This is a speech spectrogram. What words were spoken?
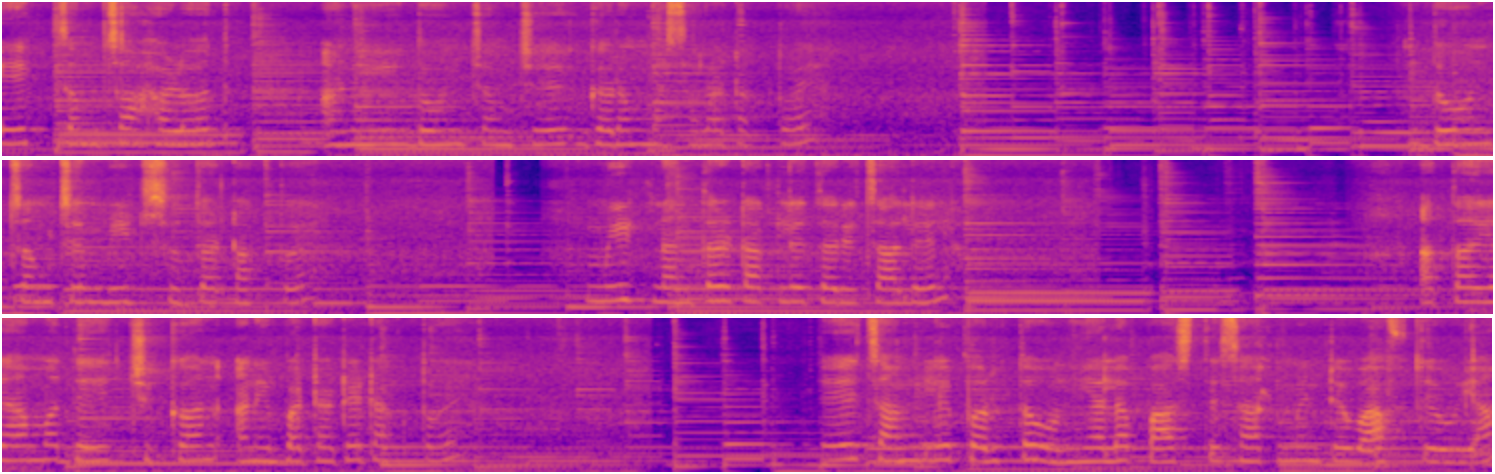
एक चमचा हळद आणि दोन चमचे गरम मसाला टाकतो आहे दोन चमचे मीठसुद्धा टाकतो आहे मीठ नंतर टाकले तरी चालेल. आता यामध्ये चिकन आणि बटाटे टाकतो आहे हे चांगले परतवून याला पाच ते सात मिनिटे वाफ देऊया.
